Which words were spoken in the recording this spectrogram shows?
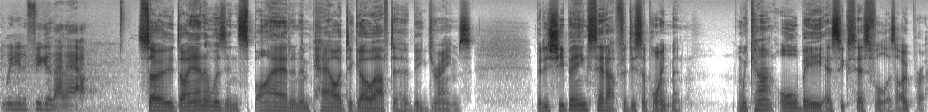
We need to figure that out. So Diana was inspired and empowered to go after her big dreams. But is she being set up for disappointment? We can't all be as successful as Oprah.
